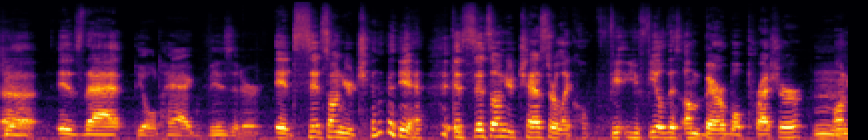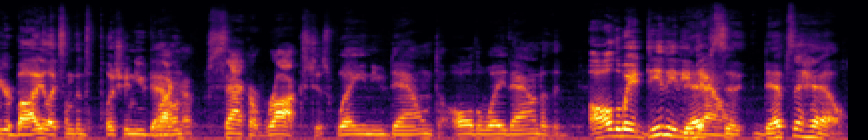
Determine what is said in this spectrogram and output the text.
uh, is that the old hag visitor. it sits on your chest. yeah, it sits on your chest, or like fe- you feel this unbearable pressure Mm. on your body, like something's pushing you down Like a sack of rocks just weighing you down to all the way down to the all the way dee down. of, depths of hell.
